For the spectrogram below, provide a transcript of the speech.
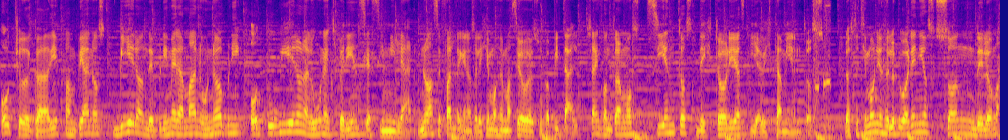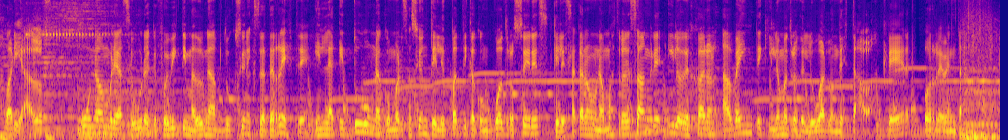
8 de cada 10 pampeanos vieron de primera mano un ovni o tuvieron alguna experiencia similar. No hace falta que nos alejemos demasiado de su capital, ya encontramos cientos de historias y avistamientos. Los testimonios de los lugareños son de lo más variados. Un hombre asegura que fue víctima de una abducción extraterrestre, en la que tuvo una conversación telepática con cuatro seres que le sacaron una muestra de sangre y lo dejaron a 20 kilómetros del lugar donde estaba. Creer o reventar.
